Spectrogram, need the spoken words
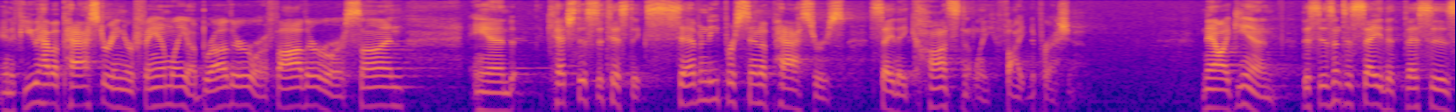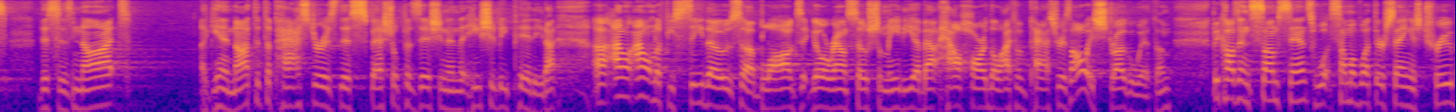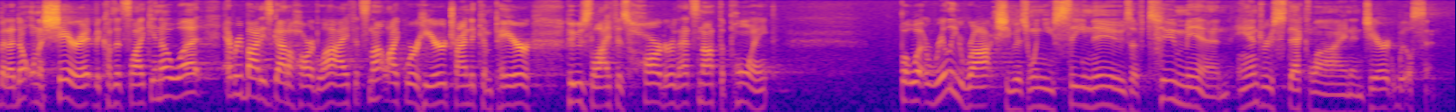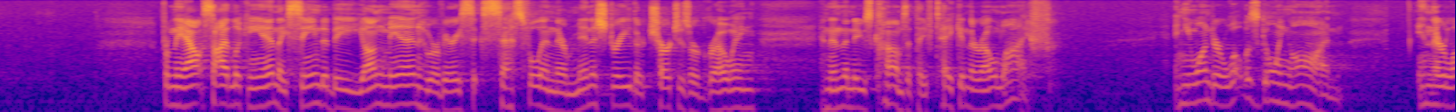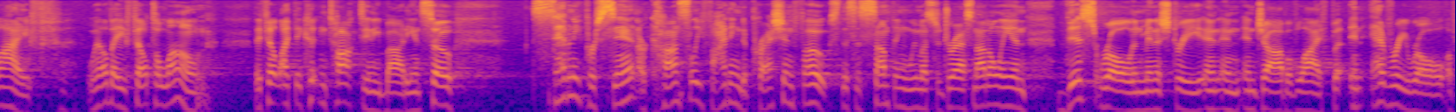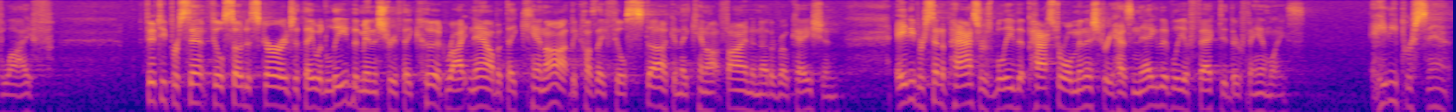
And if you have a pastor in your family, a brother or a father or a son, and catch this statistic 70% of pastors say they constantly fight depression. Now, again, this isn't to say that this is, this is not, again, not that the pastor is this special position and that he should be pitied. I, uh, I, don't, I don't know if you see those uh, blogs that go around social media about how hard the life of a pastor is. I always struggle with them because, in some sense, what, some of what they're saying is true, but I don't want to share it because it's like, you know what? Everybody's got a hard life. It's not like we're here trying to compare whose life is harder. That's not the point. But what really rocks you is when you see news of two men, Andrew Stoecklein and Jarrid Wilson. From the outside looking in, they seem to be young men who are very successful in their ministry, their churches are growing, and then the news comes that they've taken their own life. And you wonder what was going on in their life. Well, they felt alone. They felt like they couldn't talk to anybody. And so 70% are constantly fighting depression. Folks, this is something we must address not only in this role in ministry and, and, and job of life, but in every role of life. 50% feel so discouraged that they would leave the ministry if they could right now, but they cannot because they feel stuck and they cannot find another vocation. 80% of pastors believe that pastoral ministry has negatively affected their families. 80%.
